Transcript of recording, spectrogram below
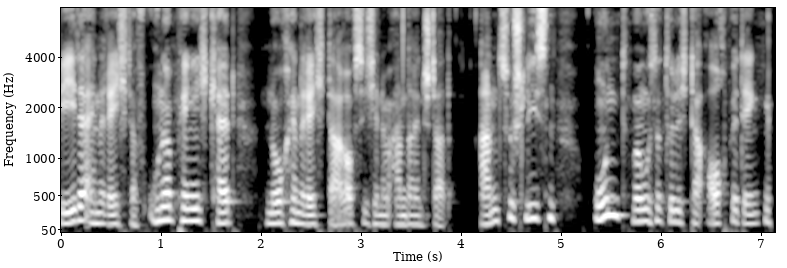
weder ein Recht auf Unabhängigkeit noch ein Recht darauf, sich einem anderen Staat anzuschließen. Und man muss natürlich da auch bedenken,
